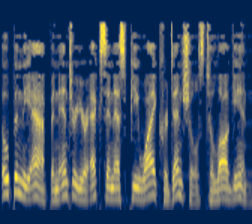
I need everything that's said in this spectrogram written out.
Open the app and enter your XNSPY credentials to log in.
